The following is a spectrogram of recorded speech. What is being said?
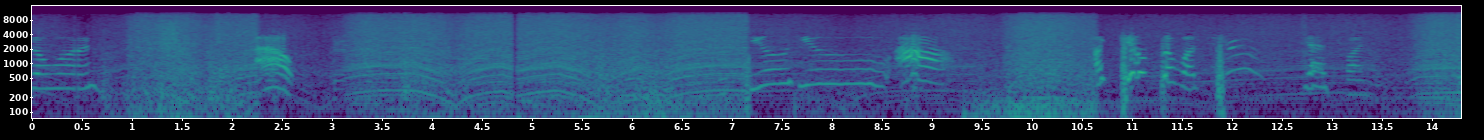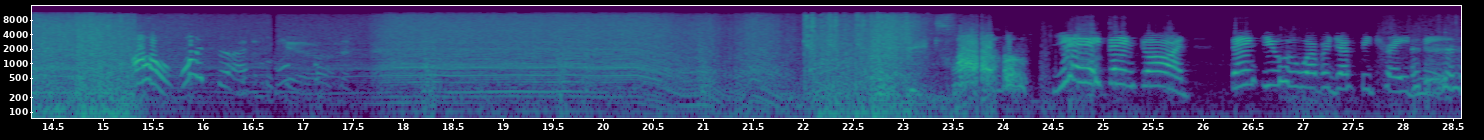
someone. Ow! Kill you! Ah! I killed someone! Yes, finally. Oh, what the? Yay! Thank God. Thank you, whoever just betrayed me.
